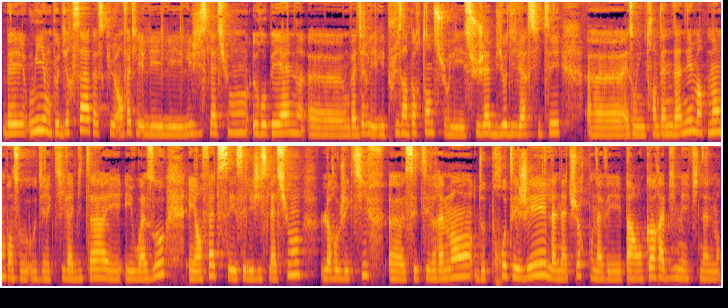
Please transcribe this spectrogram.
Ben, oui, on peut dire ça parce que en fait, les, les, les législations européennes, euh, on va dire les, les, plus importantes sur les sujets biodiversité, euh, elles ont une trentaine d'années maintenant. On pense aux, aux directives Habitat et, et, Oiseaux. Et en fait, ces, ces législations, leur objectif, euh, c'était vraiment de protéger la nature qu'on n'avait pas encore abîmée finalement,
